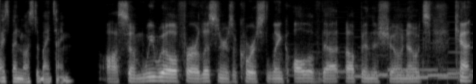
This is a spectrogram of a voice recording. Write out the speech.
I spend most of my time. Awesome. We will, for our listeners, of course, link all of that up in the show notes. Kent,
